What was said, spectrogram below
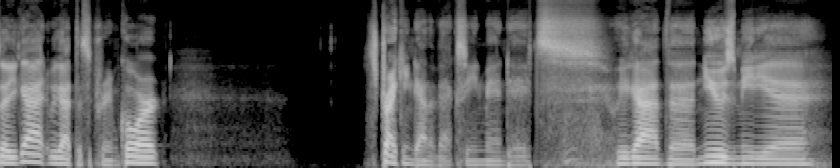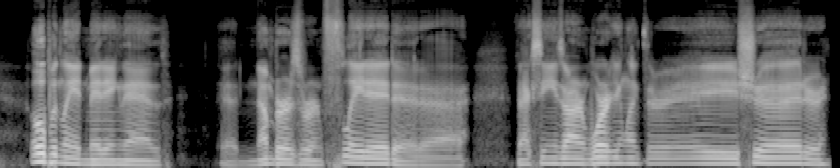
so you got we got the Supreme Court striking down the vaccine mandates. We got the news media openly admitting that numbers were inflated, that uh, vaccines aren't working like they should, or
